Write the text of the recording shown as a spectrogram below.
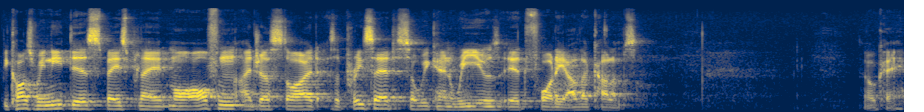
Because we need this base plate more often, I just store it as a preset so we can reuse it for the other columns. Okay,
